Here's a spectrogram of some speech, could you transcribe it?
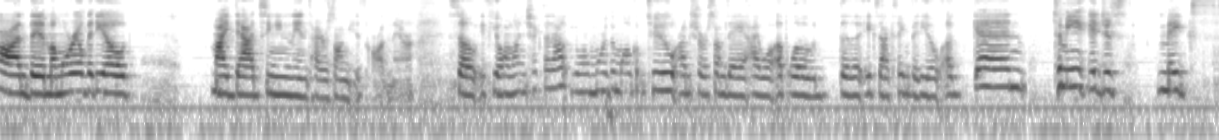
on the memorial video, my dad singing the entire song is on there. So if you all want to check that out, you are more than welcome to. I'm sure someday I will upload the exact same video again. To me, it just makes,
